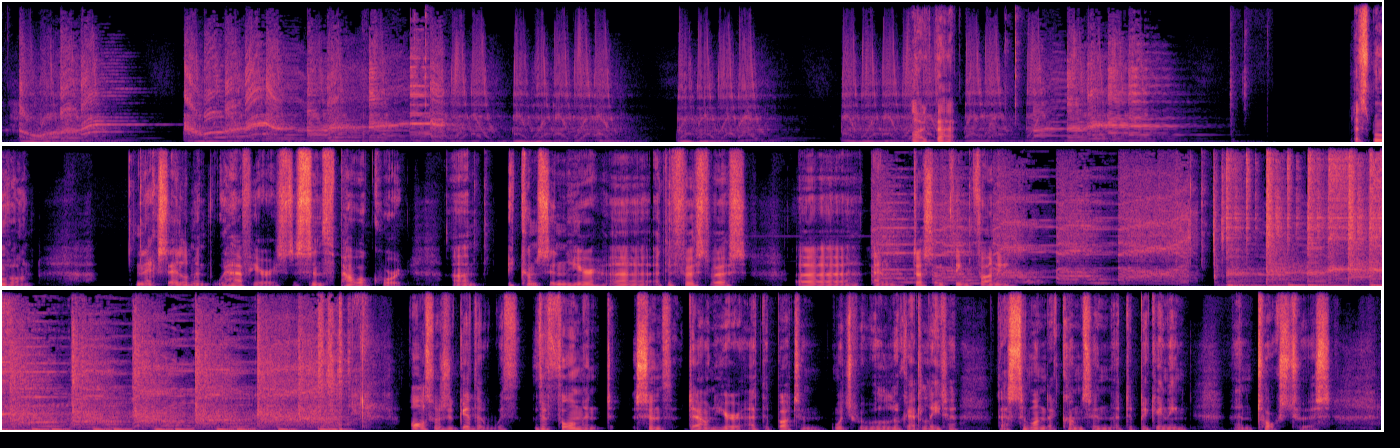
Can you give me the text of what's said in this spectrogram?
Like that. Let's move on. Next element we have here is the synth power chord. Um, it comes in here uh, at the first verse uh, and does something funny. Also together with the formant synth down here at the bottom, which we will look at later. That's the one that comes in at the beginning and talks to us.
